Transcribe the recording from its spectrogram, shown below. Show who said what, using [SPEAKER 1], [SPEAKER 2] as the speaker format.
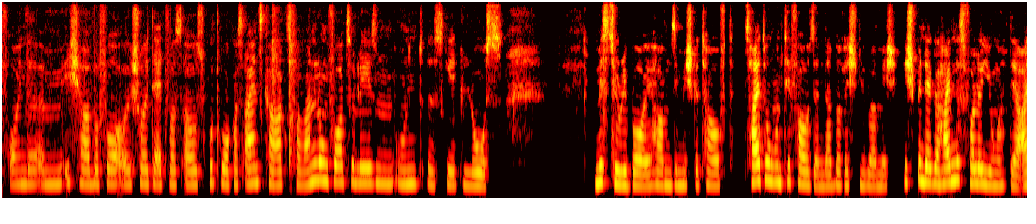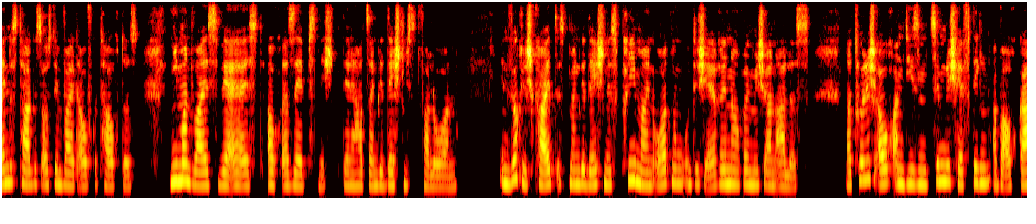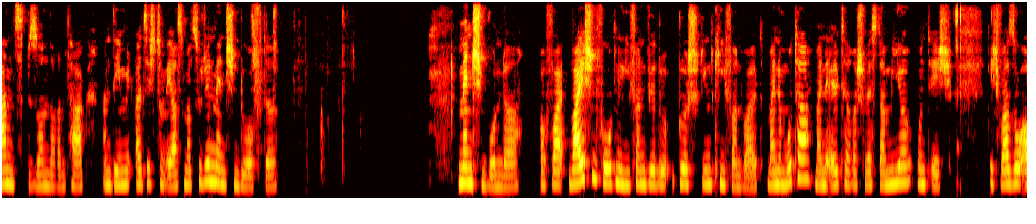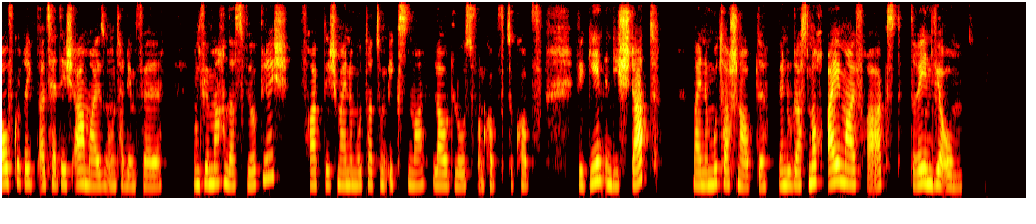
[SPEAKER 1] Freunde. Ähm, ich habe vor, euch heute etwas aus Woodwalkers 1 Karaks Verwandlung vorzulesen und es geht los. Mystery Boy haben sie mich getauft. Zeitung und TV-Sender berichten über mich. Ich bin der geheimnisvolle Junge, der eines Tages aus dem Wald aufgetaucht ist. Niemand weiß, wer er ist, auch er selbst nicht, denn er hat sein Gedächtnis verloren. In Wirklichkeit ist mein Gedächtnis prima in Ordnung und ich erinnere mich an alles. Natürlich auch an diesen ziemlich heftigen, aber auch ganz besonderen Tag, an dem als ich zum ersten Mal zu den Menschen durfte. Menschenwunder. Auf weichen Pfoten liefern wir durch den Kiefernwald. Meine Mutter, meine ältere Schwester Mir und ich. Ich war so aufgeregt, als hätte ich Ameisen unter dem Fell. Und wir machen das wirklich? fragte ich meine Mutter zum x-ten Mal lautlos von Kopf zu Kopf. Wir gehen in die Stadt? Meine Mutter schnaubte. Wenn du das noch einmal fragst, drehen wir um.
